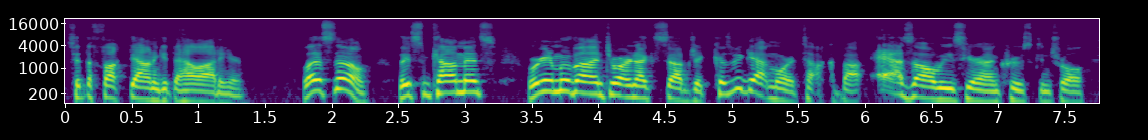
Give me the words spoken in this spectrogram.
sit the fuck down and get the hell out of here? Let us know. Leave some comments. We're gonna move on to our next subject because we got more to talk about, as always, here on Kruse Control.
